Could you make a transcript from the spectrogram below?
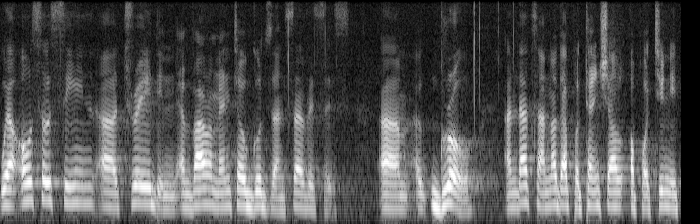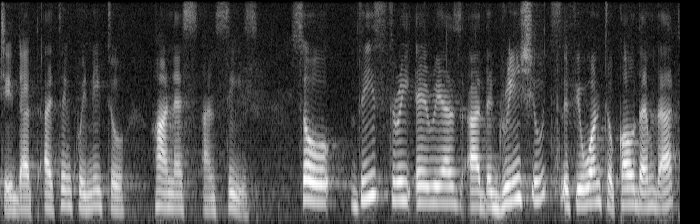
We're also seeing uh, trade in environmental goods and services um, uh, grow, and that's another potential opportunity that I think we need to harness and seize. So these three areas are the green shoots, if you want to call them that,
